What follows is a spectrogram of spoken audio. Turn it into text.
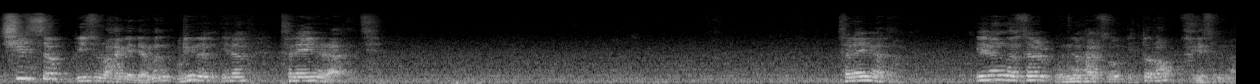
실습 위주로 하게 되면 우리는 이런 트레이너라든지 트레이너다. 이런 것을 운영할 수 있도록 하겠습니다.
